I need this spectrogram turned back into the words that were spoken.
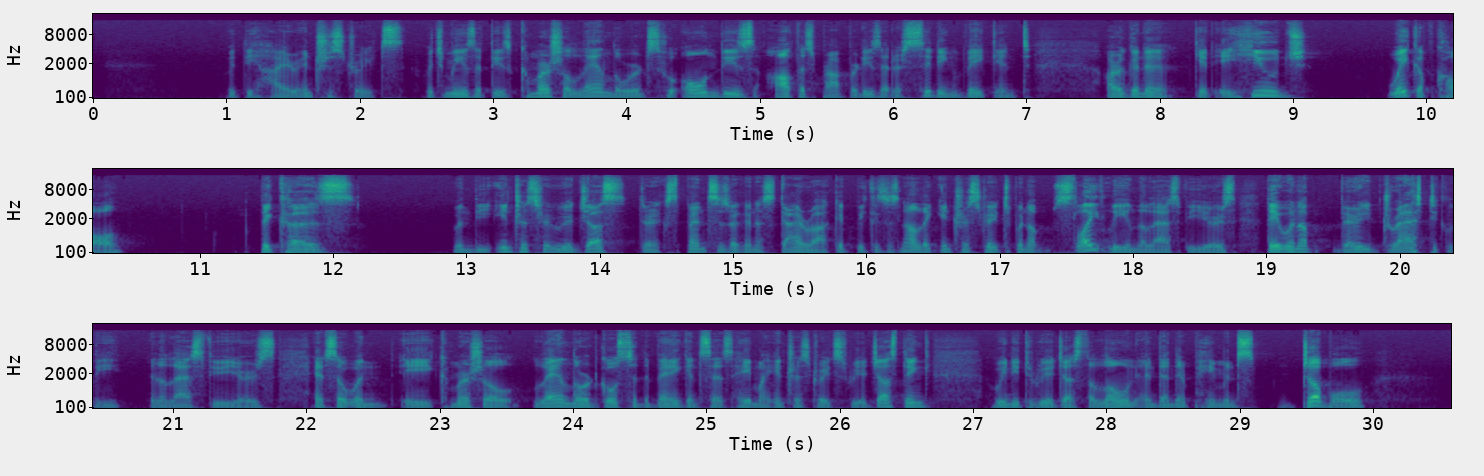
with the higher interest rates, which means that these commercial landlords who own these office properties that are sitting vacant are going to get a huge wake up call because when the interest rate readjusts, their expenses are going to skyrocket because it's not like interest rates went up slightly in the last few years. They went up very drastically in the last few years. And so when a commercial landlord goes to the bank and says, hey, my interest rate's readjusting, we need to readjust the loan, and then their payments double,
